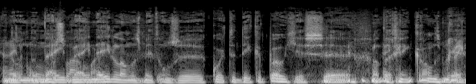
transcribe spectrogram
redelijk dan wij. Nederlanders met onze korte dikke pootjes eh, hadden geen kans meer.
